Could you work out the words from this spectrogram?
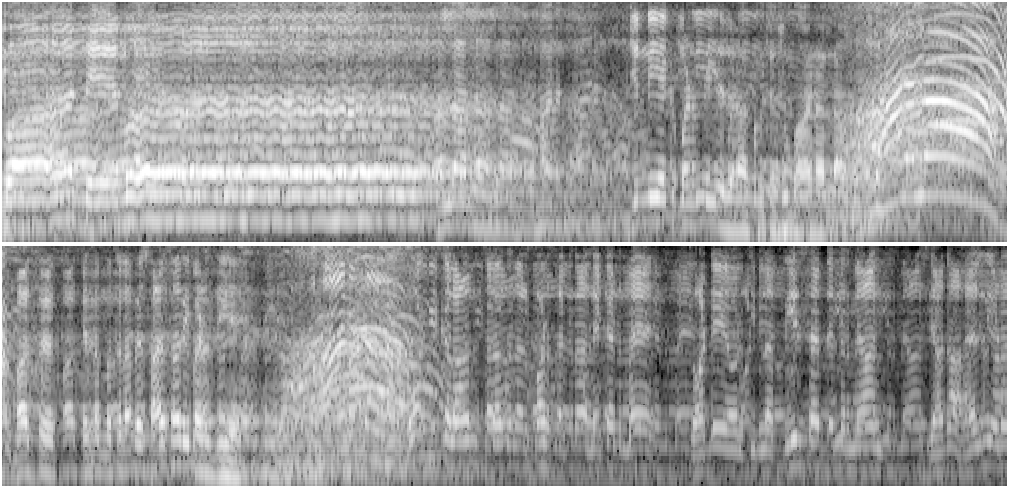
फातिमा? एक बनती है जरा कुछ सुबह अल्लाह बस इनका मतलब है सारी सारी बनती है। कलाम पढ़ सकना लेकिन मैं थोड़े और किबला पीर साहब के दरम्यान ज़्यादा नहीं होना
